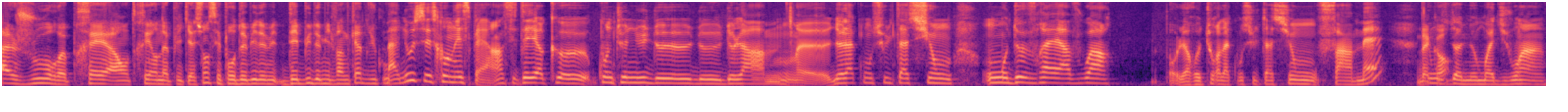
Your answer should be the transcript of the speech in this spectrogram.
à jour, prêt à entrer en application, c'est pour début, début 2024 du coup? Bah, Nous, c'est ce qu'on espère. Hein. C'est-à-dire que compte tenu de, de, de la, euh, de la consultation, on devrait avoir le retour à la consultation fin mai. On se donne le mois de juin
